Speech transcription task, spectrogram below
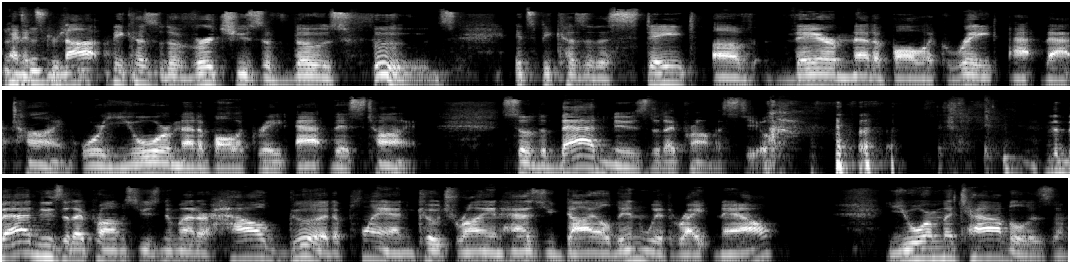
That's and it's not because of the virtues of those foods. It's because of the state of their metabolic rate at that time or your metabolic rate at this time. So the bad news that I promised you, the bad news that I promised you is no matter how good a plan Coach Ryan has you dialed in with right now, your metabolism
